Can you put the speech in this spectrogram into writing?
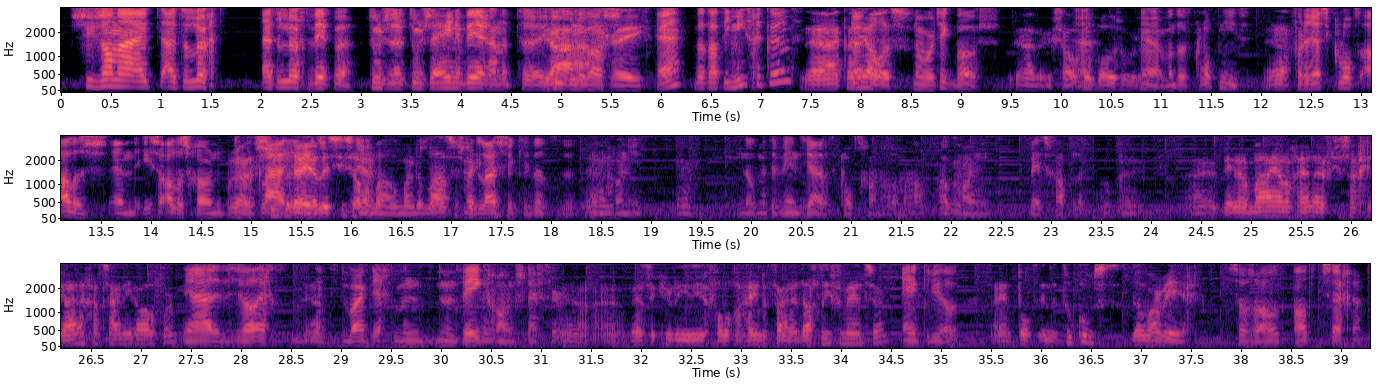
Susanna uit, uit, de, lucht, uit de lucht wippen toen ze, toen ze heen en weer aan het eh, ja. jubelen was. Nee. Hè? Dat had hij niet gekund. Ja, ik kan niet alles. Dan word ik boos. Ja, ik zou ook Ja. heel boos worden. Ja, want dat klopt niet. Ja. Voor de rest klopt alles. En is alles gewoon te Ja, super realistisch allemaal, maar dat laatste Maar stuk. het laatste stukje, dat, dat klopt gewoon niet. Ja. En dat met de wind, ja, dat klopt gewoon allemaal. Ook gewoon wetenschappelijk. Oké. Nou, ik denk dat Maya nog heel eventjes zagrijnig gaat zijn hierover. Ja, dit is wel echt. Ja. Dit maakt echt mijn, mijn week Ja. gewoon slechter. Ja, eh, wens ik jullie in ieder geval nog een hele fijne dag, lieve mensen. En ik jullie ook. En tot in de toekomst dan maar weer. Zoals we al- altijd zeggen.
